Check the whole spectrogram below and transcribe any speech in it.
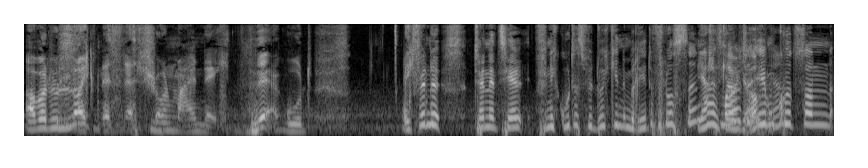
Aber du leugnest es schon mal nicht. Sehr gut. Ich finde, tendenziell finde ich gut, dass wir durchgehend im Redefluss sind. Ja, das ich auch, eben ja. Mhm. kurz so ein,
